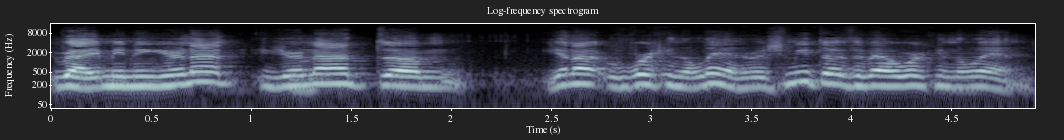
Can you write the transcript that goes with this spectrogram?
right, meaning you're not you're not um, you're not working the land. Shemitah is about working the land.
